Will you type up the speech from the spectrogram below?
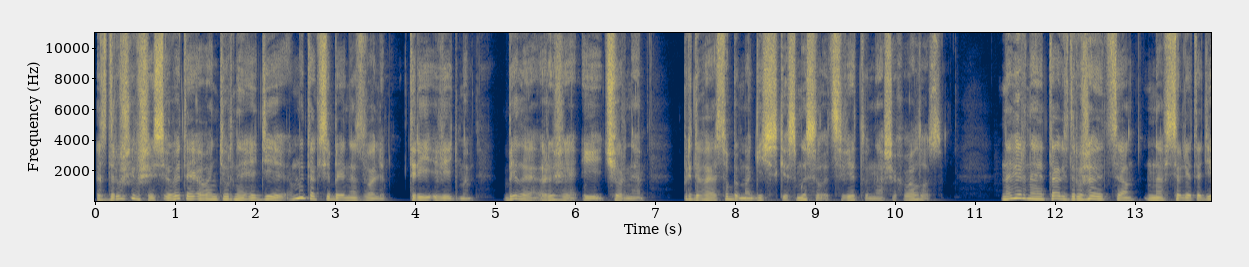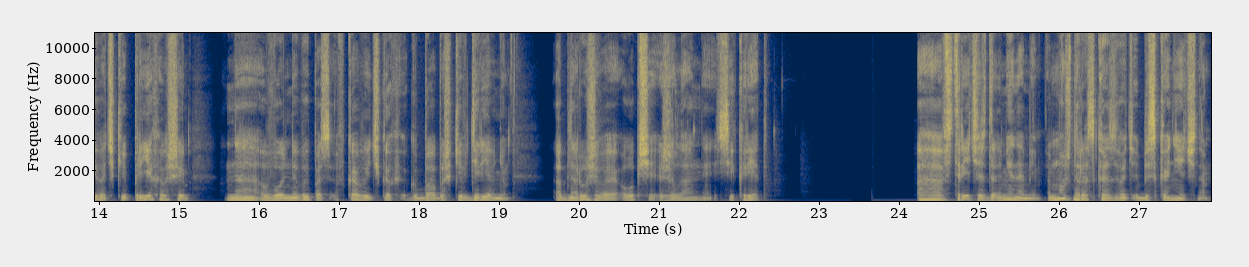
Сдружившись в этой авантюрной идее, мы так себя и назвали «Три ведьмы», белая, рыжая и черная, придавая особый магический смысл цвету наших волос. Наверное, так сдружаются на все лето девочки, приехавшие на «вольный выпас» в кавычках к бабушке в деревню, обнаруживая общий желанный секрет. О встрече с дольменами можно рассказывать бесконечно.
